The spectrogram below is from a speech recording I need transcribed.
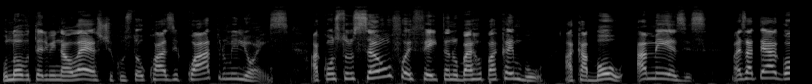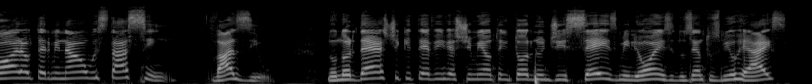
O novo terminal leste custou quase 4 milhões. A construção foi feita no bairro Pacaembu. Acabou há meses, mas até agora o terminal está assim, vazio. No Nordeste, que teve investimento em torno de 6 milhões e 200 mil reais,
